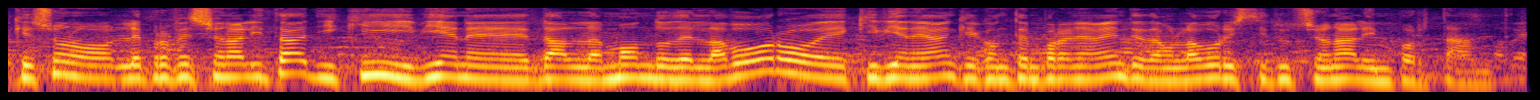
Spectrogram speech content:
che sono le professionalità di chi viene dal mondo del lavoro e chi viene anche contemporaneamente da un lavoro istituzionale importante.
